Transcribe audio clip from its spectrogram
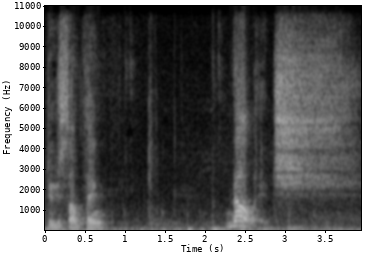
do something. Knowledge.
